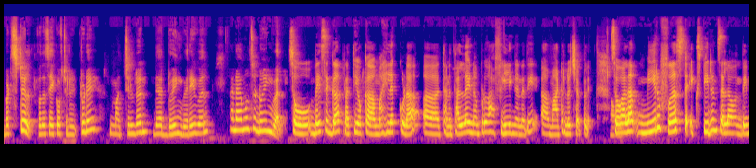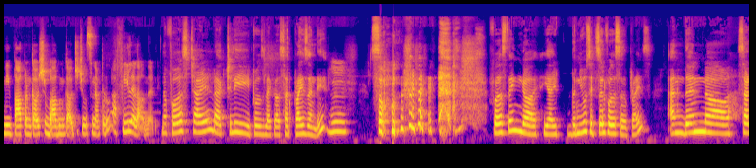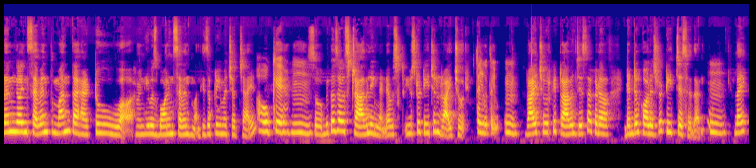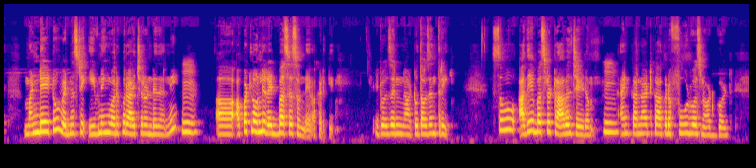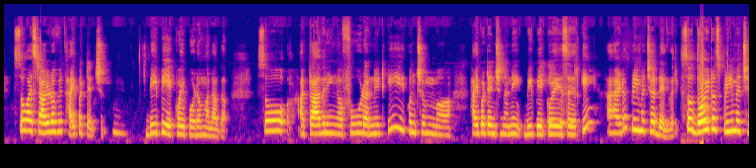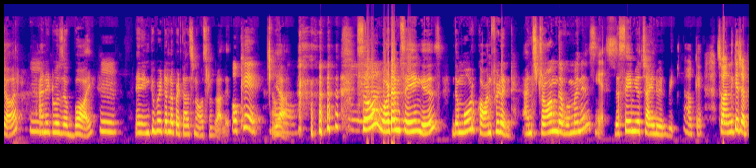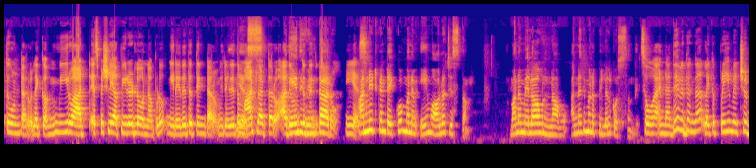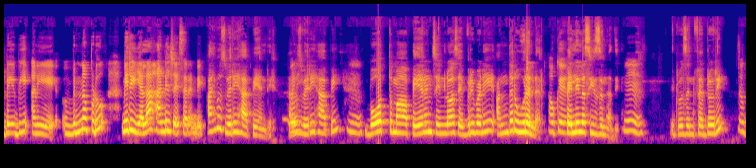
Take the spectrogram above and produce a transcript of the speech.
But still for the sake of children today మా children they are doing very well and I'm also doing well so బేసిక్గా ప్రతి ఒక్క మహిళకు కూడా తన తల్లైనప్పుడు ఆ ఫీలింగ్ అనేది ఆ మాటల్లో చెప్పలేదు సో అలా మీరు ఫస్ట్ ఎక్స్పీరియన్స్ ఎలా ఉంది? మీ పాపను కావచ్చు బాబుని కావచ్చు చూసినప్పుడు ఆ ఫీల్ ఎలా ఉందండి? నా first child actually it was like a surprise అండి. So first thing the news itself was a surprise and then సడన్గా in seventh month I had to I mean he was born in seventh month he's a premature child okay so because I was travelling and I was use to teach in Raichur Telugu Telugu hmm. రాయచూర్కి travel చేసి అక్కడ dental కాలేజ్లో teach చేసేదాన్ని hmm. Like Monday to Wednesday evening వరకు రాయచూర్ ఉండేదాన్ని మ్మ్. ఆ, అప్పట్లో only red buses ఉండేవి అక్కడికి it was in two thousand three so అదే బస్లో ట్రావెల్ చేయడం. మ్మ్. అండ్ కర్ణాటక అక్కడ food was not good so I started off with hypertension BP ఎక్కువైపోవడం అలాగా. సో ఆ ట్రావెలింగ్ ఆ ఫుడ్ అన్నిటికీ కొంచెం హైపర్ టెన్షన్ అని బీపీ ఎక్కువ అయ్యేసరికి I had a premature delivery so though it was premature hmm. And it was a boy hmm. నేను ఇంక్యుబేటర్లో పెట్టాల్సిన అవసరం రాలేదు. Okay Yeah. So what I'm saying is the more confident and strong the woman is as the same your child will be okay so అందుకే చెప్తూ ఉంటారు like మీరు especially ఆ పీరియడ్లో ఉన్నప్పుడు మీరు ఏదైతే తింటారో మీరు ఏదైతే Yes. మాట్లాడతారో అది ఏది వింటారో Yes. అన్నిటికంటే ఎక్కువ మనం ఏం ఆలోచిస్తాం? మనం ఎలా ఉన్నాము అన్నది మన పిల్లలకి వస్తుంది. సో అండ్ అదే విధంగా లైక్ ప్రీ మెచ్యూర్ బేబీ అని విన్నప్పుడు మీరు ఎలా హ్యాండిల్ చేశారండి? ఐ వాజ్ వెరీ హ్యాపీ అండి. I was very happy. Both మా పేరెంట్స్ ఇన్ లాస్ ఎవ్రీబడి అందరు ఊరెళ్ళారు. పెళ్ళిళ్ళ సీజన్ అది. ఇట్ వాజ్ ఇన్ ఫిబ్రవరి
